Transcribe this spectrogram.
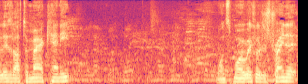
Lays it off to Mark Kenny. Once more, Wicklow just trying to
